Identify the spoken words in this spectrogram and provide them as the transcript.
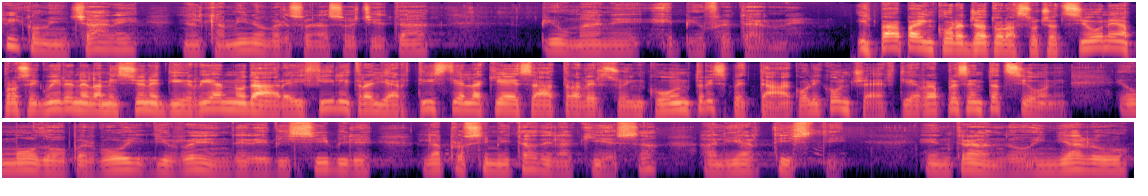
ricominciare nel cammino verso la società più umane e più fraterne. Il Papa ha incoraggiato l'associazione a proseguire nella missione di riannodare i fili tra gli artisti e la Chiesa attraverso incontri, spettacoli, concerti e rappresentazioni. È un modo per voi di rendere visibile la prossimità della Chiesa agli artisti entrando in dialogo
